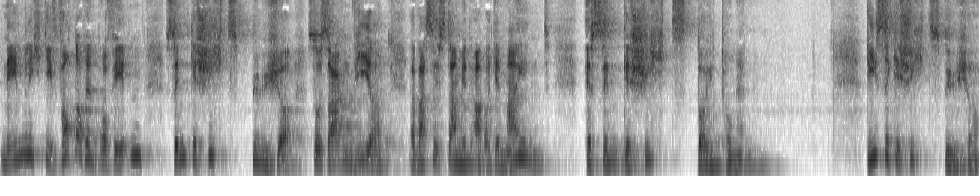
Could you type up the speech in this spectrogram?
Nämlich die vorderen Propheten sind Geschichtsbücher, so sagen wir. Was ist damit aber gemeint? Es sind Geschichtsdeutungen. Diese Geschichtsbücher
